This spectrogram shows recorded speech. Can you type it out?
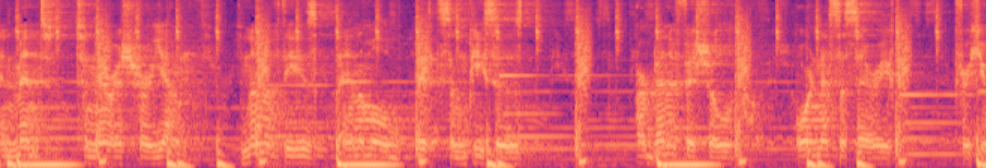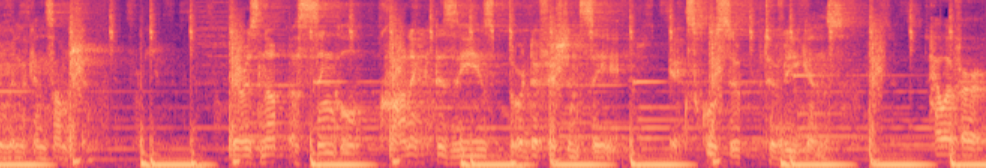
and meant to nourish her young. None of these animal bits and pieces are beneficial or necessary for human consumption. There is not a single chronic disease or deficiency exclusive to vegans. However,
